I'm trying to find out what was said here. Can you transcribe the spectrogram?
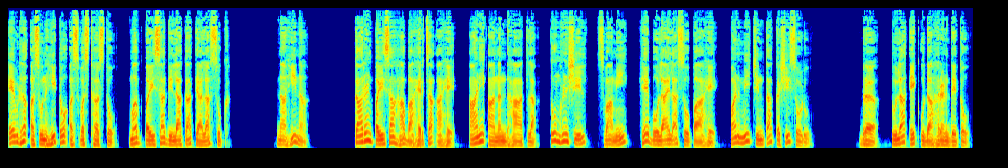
एवढं असूनही तो अस्वस्थ असतो मग पैसा दिला का त्याला सुख? नाही ना. कारण पैसा हा बाहेरचा आहे आणि आनंद हा आतला. तू म्हणशील स्वामी हे बोलायला सोपं आहे पण मी चिंता कशी सोडू? ब्र तुला एक उदाहरण देतो.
